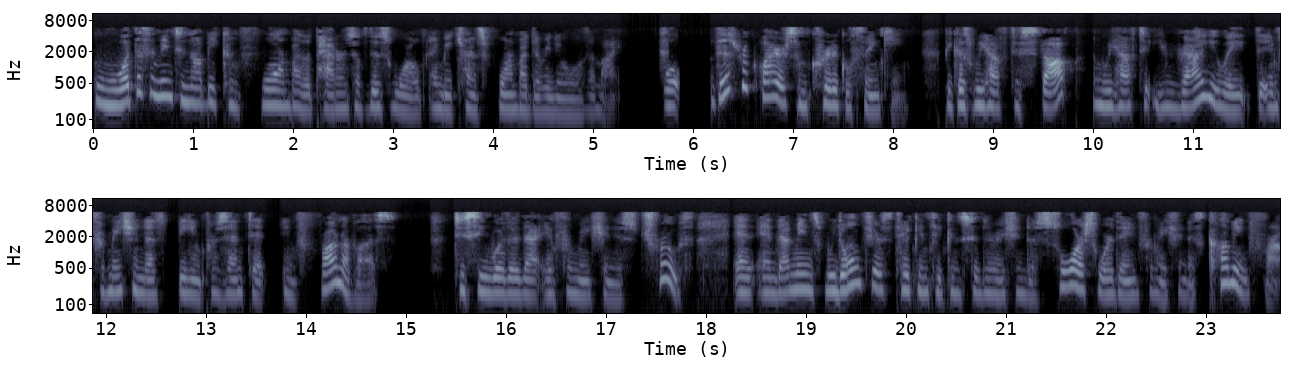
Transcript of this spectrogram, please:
what does it mean to not be conformed by the patterns of this world and be transformed by the renewal of the mind? Well, this requires some critical thinking because we have to stop and we have to evaluate the information that's being presented in front of us to see whether that information is truth. And, and that means we don't just take into consideration the source where the information is coming from,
